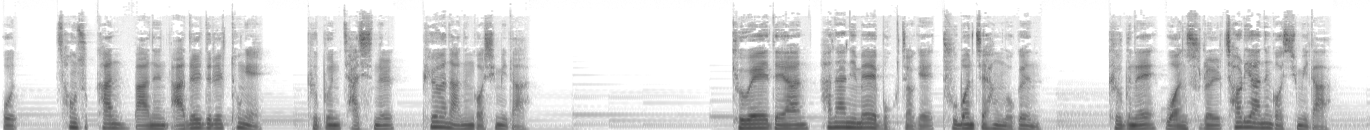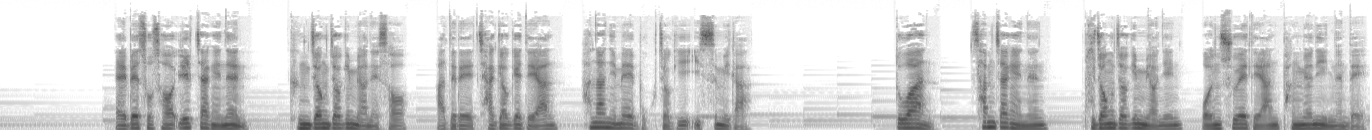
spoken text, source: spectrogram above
곧 성숙한 많은 아들들을 통해 그분 자신을 표현하는 것입니다. 교회에 대한 하나님의 목적의 두 번째 항목은 그분의 원수를 처리하는 것입니다. 에베소서 1장에는 긍정적인 면에서 아들의 자격에 대한 하나님의 목적이 있습니다. 또한 3장에는 부정적인 면인 원수에 대한 방면이 있는데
